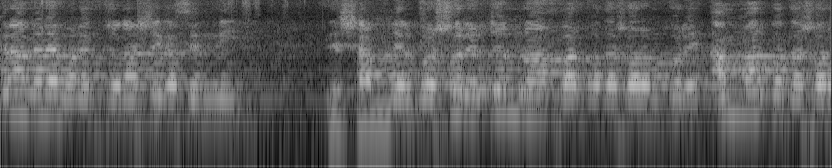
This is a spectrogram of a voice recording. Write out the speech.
গ্রামের এমন একজন আসে গেছেননি যে সামনের বছরের জন্য আব্বার কথা স্মরণ করে আম্মার কথা স্মরণ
